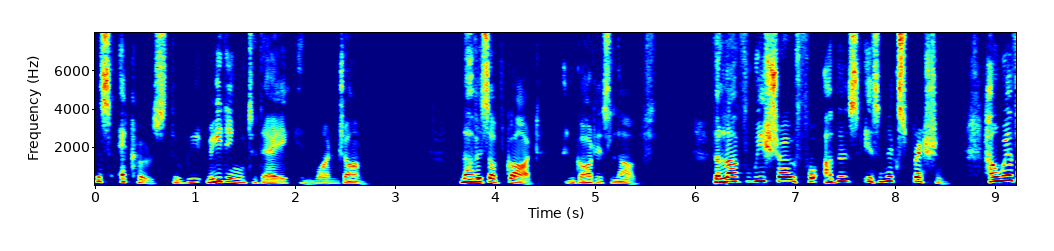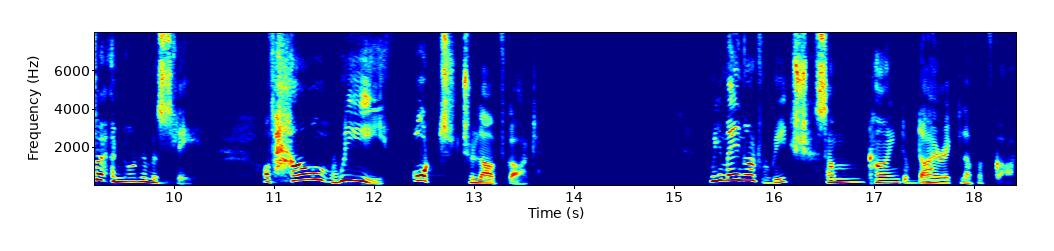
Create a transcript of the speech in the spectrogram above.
This echoes the re- reading today in 1 John. Love is of God, and God is love. The love we show for others is an expression, however anonymously, of how we ought to love God. We may not reach some kind of direct love of God,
